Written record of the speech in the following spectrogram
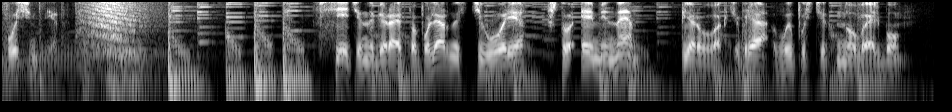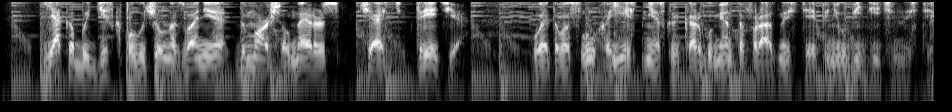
8 лет. Сети набирает популярность теория, что Eminem 1 октября выпустит новый альбом. Якобы диск получил название The Marshall Matters, часть третья. У этого слуха есть несколько аргументов разной степени убедительности.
